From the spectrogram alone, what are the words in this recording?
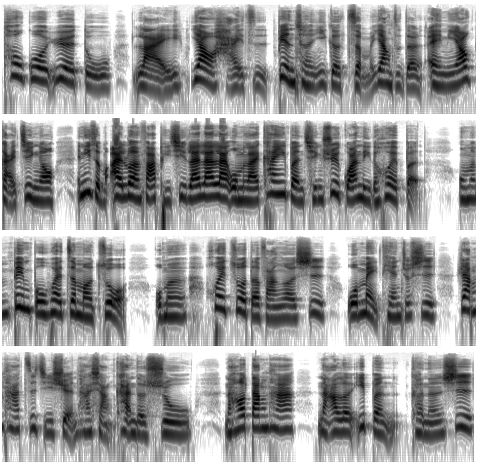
透过阅读来要孩子变成一个怎么样子的人。哎，你要改进哦。哎，你怎么爱乱发脾气？来来来，我们来看一本情绪管理的绘本。我们并不会这么做，我们会做的反而是，我每天就是让他自己选他想看的书，然后当他拿了一本可能是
